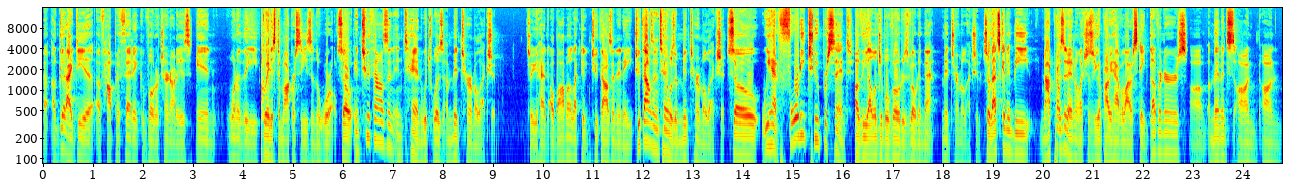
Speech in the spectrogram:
a good idea of how pathetic voter turnout is in one of the greatest democracies in the world. So in 2010, which was a midterm election, so you had Obama elected in 2008. 2010 was a midterm election. So we had 42% of the eligible voters vote in that midterm election. So that's going to be not presidential elections. So you're going to probably have a lot of state governors, um, amendments on on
